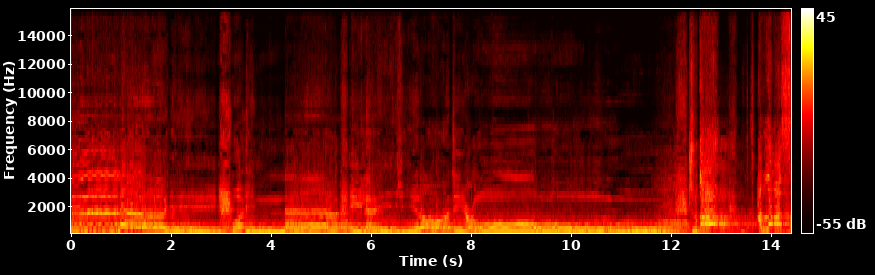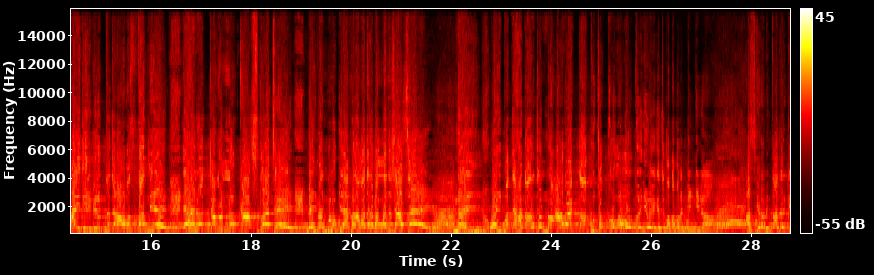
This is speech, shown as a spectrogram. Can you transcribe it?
لله وإنا إليه راجعون জঘন্য কাজ করেছে। বেঈমানগুলো কি এখন আমাদের বাংলাদেশে আছে? নেই। ওই পথে হাঁটার জন্য আরও একটা কুচক্র মহল তৈরি হয়ে গেছে, কথা বলেন ঠিক কিনা? আজকের আমি তাদেরকে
